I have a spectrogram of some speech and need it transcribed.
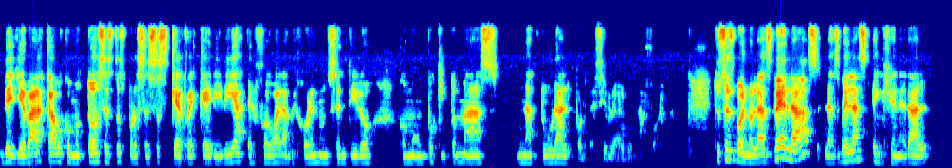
de llevar a cabo como todos estos procesos que requeriría el fuego a lo mejor en un sentido como un poquito más natural, por decirlo de alguna forma. Entonces, bueno, las velas, las velas en general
